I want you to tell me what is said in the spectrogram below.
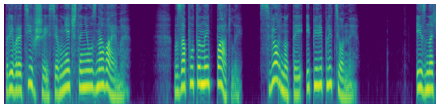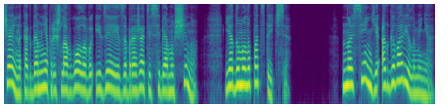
превратившиеся в нечто неузнаваемое, в запутанные патлы, свернутые и переплетенные. Изначально, когда мне пришла в голову идея изображать из себя мужчину, я думала подстричься. Но Синьи отговорила меня.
